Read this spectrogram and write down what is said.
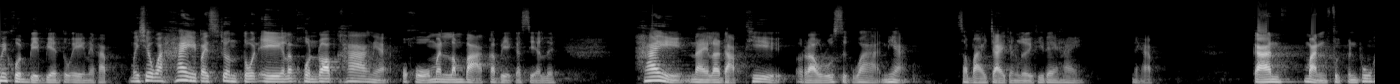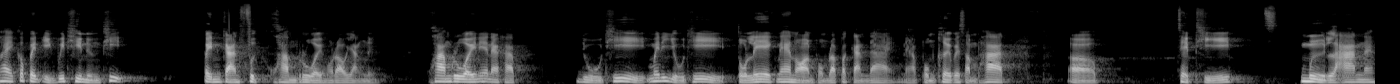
ไม่ควรเบียดเบียนตัวเองนะครับ ไม่ใช่ว่าให้ไปซะจนตัวเองแล้วคนรอบข้างเนี่ยโอ้โห มันลำบากกระเบียดกระเสียนเลย ให้ในระดับที่เรารู้สึกว่าเนี่ยสบายใจจังเลยที่ได้ให้นะครับ การหมั่นฝึกเป็นผู้ให้ก็เป็นอีกวิธีหนึ่งที่เป็นการฝึกความรวยของเราอย่างหนึ่ง ความรวยเนี่ยนะครับ อยู่ที่ไม่ได้อยู่ที่ตัวเลขแน่นอนผมรับประกันได้นะครับผมเคยไปสัมภาษณ์เศรษฐีหมื่นล้านนะ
